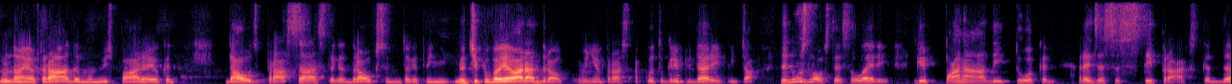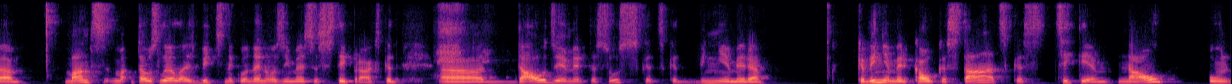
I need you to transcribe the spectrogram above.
runājot ar Ādamu un vispārējo, kad daudz prasās, tagad brauksim, un tagad viņi, nu, čipa, vai var atbraukt? Viņiem prasa, ko tu gribi darīt? Viņi tā, ne, nu, uzlausties, Lerī, grib parādīt to, ka, redz, es esmu stiprāks, kad uh, mans, man, tavs lielais biks neko nenozīmē, es esmu stiprāks, kad uh, daudziem ir tas uzskats, ka viņiem ir, ka viņam ir kaut kas tāds, kas citiem nav, un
